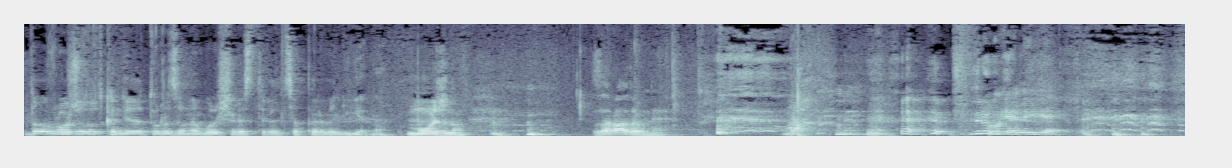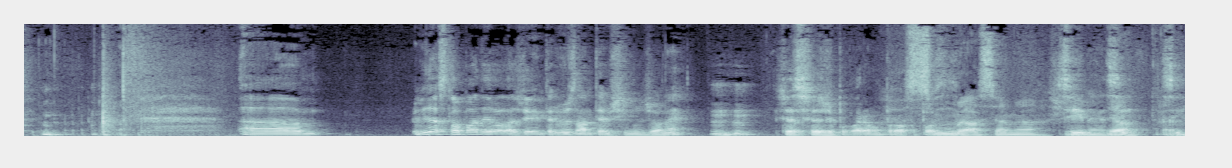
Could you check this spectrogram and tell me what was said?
da vložil tudi kandidaturo za najboljšega streljca prve lige. Ne? Možno. Za radovne. Druge lige. Um, Videla sta oba delala že intervju z Antem Šimudžo, ne? Uh -huh. Če se že pogovarjamo prosto. Sem, ja, sem, ja. Si, ne, si. ja. si.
